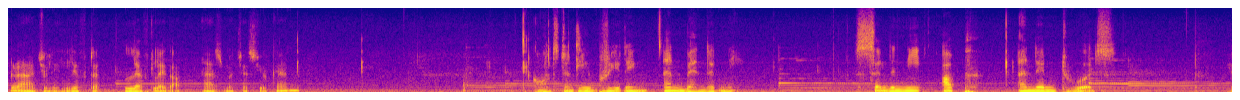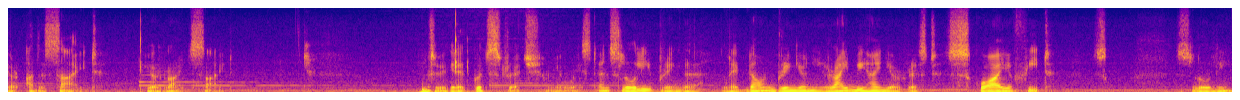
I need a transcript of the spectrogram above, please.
Gradually lift the left leg up as much as you can. Constantly breathing and bend the knee send the knee up and then towards your other side your right side. So you get a good stretch on your waist. And slowly bring the leg down. Bring your knee right behind your wrist. Square your feet. S slowly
